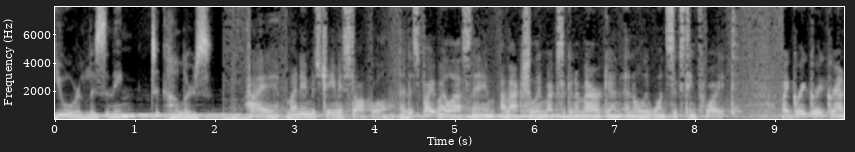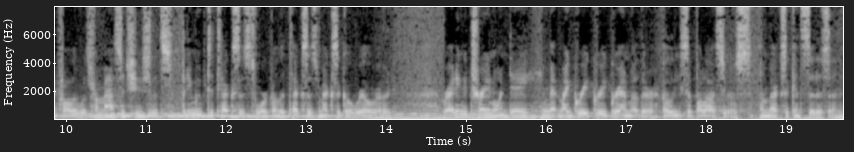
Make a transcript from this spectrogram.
You're listening to Colors. Hi, my name is Jamie Stockwell, and despite my last name, I'm actually Mexican American and only 116th white. My great great grandfather was from Massachusetts, but he moved to Texas to work on the Texas Mexico Railroad. Riding a train one day, he met my great great grandmother, Elisa Palacios, a Mexican citizen.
